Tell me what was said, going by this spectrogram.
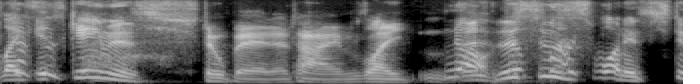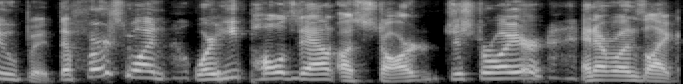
Like this game is stupid at times. Like no, this the is first one is stupid. The first one where he pulls down a star destroyer and everyone's like,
